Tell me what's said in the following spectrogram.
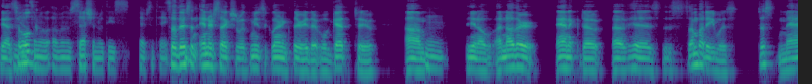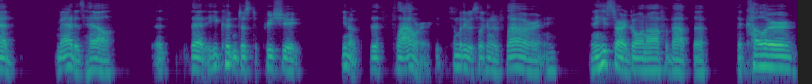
Yeah, so we'll, some of an obsession with these types of things. So there's an intersection with music learning theory that we'll get to. Um, mm. You know, another anecdote of his is somebody was just mad, mad as hell that, that he couldn't just appreciate, you know, the flower. Somebody was looking at a flower and he, and he started going off about the the color,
